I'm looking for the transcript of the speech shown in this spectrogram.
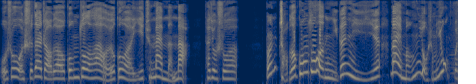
我说：“我实在找不到工作的话，我就跟我姨去卖门吧。”他就说：“不是你找不到工作，你跟你姨卖萌有什么用？”我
